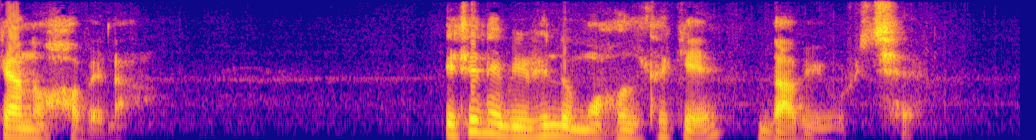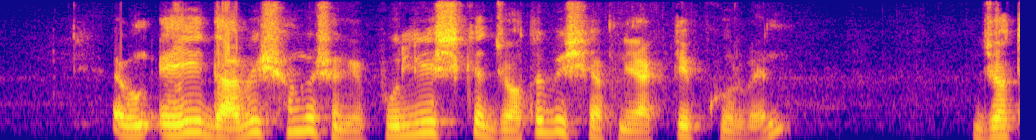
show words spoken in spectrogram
কেন হবে না? এটা নিয়ে বিভিন্ন মহল থেকে দাবি উঠছে। এবং এই দাবির সঙ্গে সঙ্গে পুলিশকে যত বেশি আপনি অ্যাক্টিভ করবেন যত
